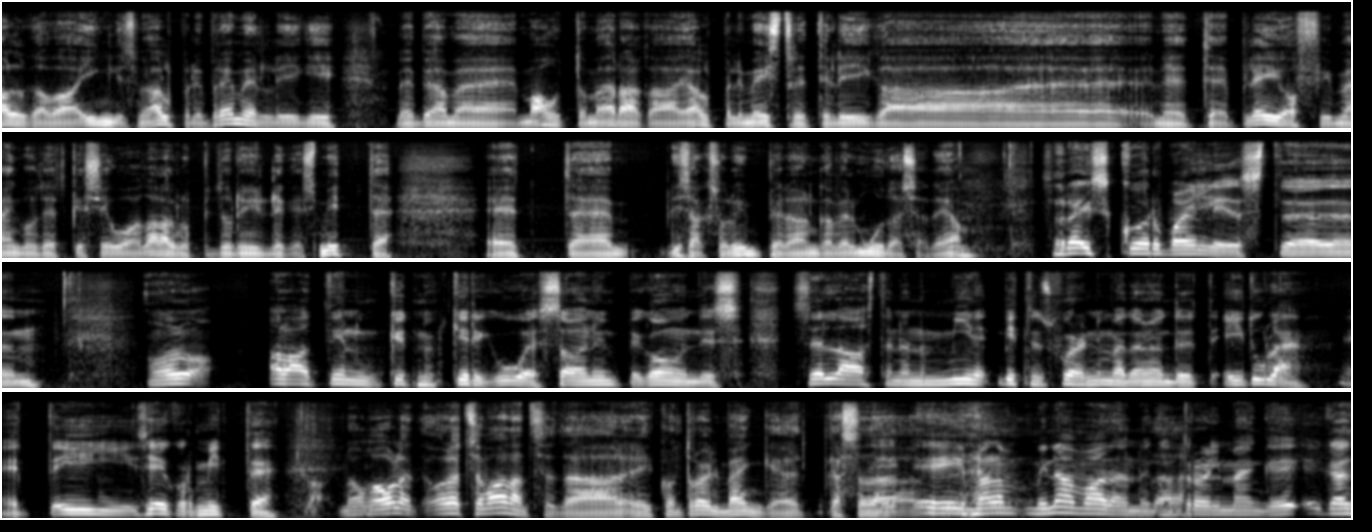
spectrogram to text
algava Inglismaa jalgpalli Premier League'i, me peame mahutama ära ka jalgpalli meistrite liiga äh, need play-off'i mängud, et kes jõuavad alagrupi turniirile, kes mitte, et äh, lisaks olümpiale on ka veel muud asjad, jah. sa rääkisid korvpallist äh,, alati on kütnud kirgi USA olümpiakoondis, sel aastal on mitmed suured nimed öelnud, et ei tule, et ei, seekord mitte. no, aga oled, oled sa vaadanud seda, neid kontrollmänge, et kas sa ei, ei, ma olen, mina vaatan neid no. kontrollmänge, ega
